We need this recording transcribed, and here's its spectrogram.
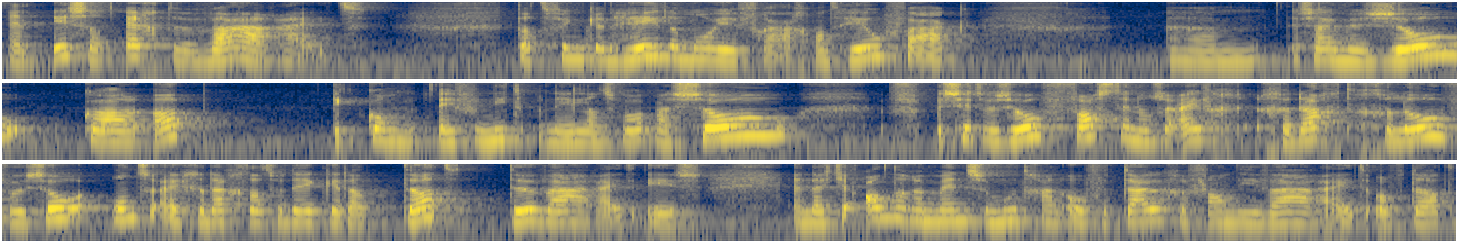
En is dat echt de waarheid? Dat vind ik een hele mooie vraag. Want heel vaak um, zijn we zo caught up. Ik kom even niet op het Nederlands woord, maar zo zitten we zo vast in onze eigen gedachten, geloven zo onze eigen gedachten dat we denken dat dat de waarheid is. En dat je andere mensen moet gaan overtuigen van die waarheid. Of dat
